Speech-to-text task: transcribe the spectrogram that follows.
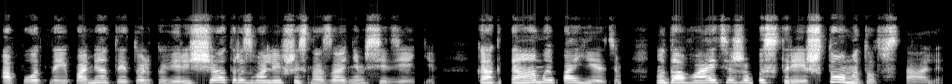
а потные и помятые только верещат, развалившись на заднем сиденье. «Когда мы поедем? Ну давайте же быстрей, что мы тут встали?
